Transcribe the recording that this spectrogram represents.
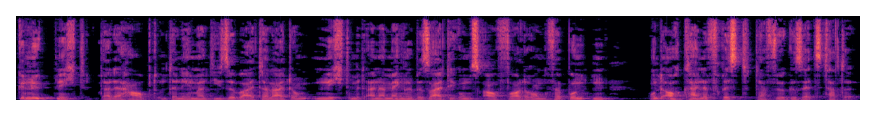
genügt nicht, da der Hauptunternehmer diese Weiterleitung nicht mit einer Mängelbeseitigungsaufforderung verbunden und auch keine Frist dafür gesetzt hatte.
